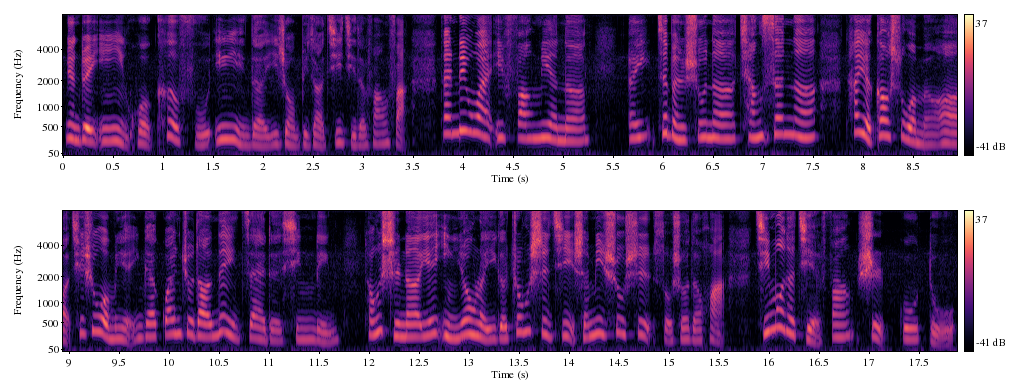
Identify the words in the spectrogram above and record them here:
面对阴影或克服阴影的一种比较积极的方法。但另外一方面呢，哎，这本书呢，强森呢，他也告诉我们哦，其实我们也应该关注到内在的心灵。同时呢，也引用了一个中世纪神秘术士所说的话：“寂寞的解方是孤独。”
